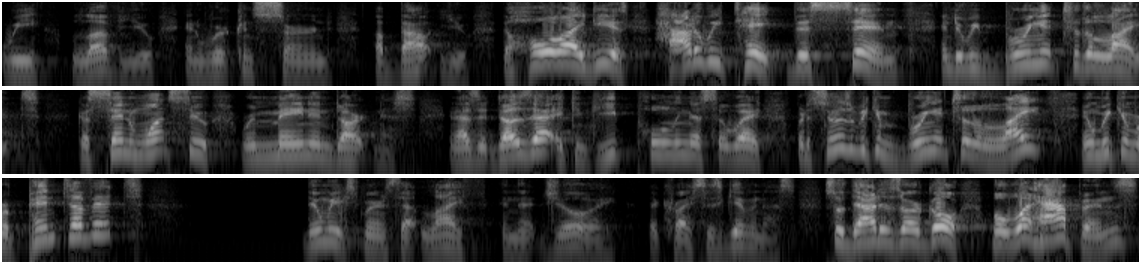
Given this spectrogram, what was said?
we love you and we're concerned about you. The whole idea is how do we take this sin and do we bring it to the light? Because sin wants to remain in darkness. And as it does that, it can keep pulling us away. But as soon as we can bring it to the light and we can repent of it, then we experience that life and that joy that Christ has given us. So that is our goal. But what happens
